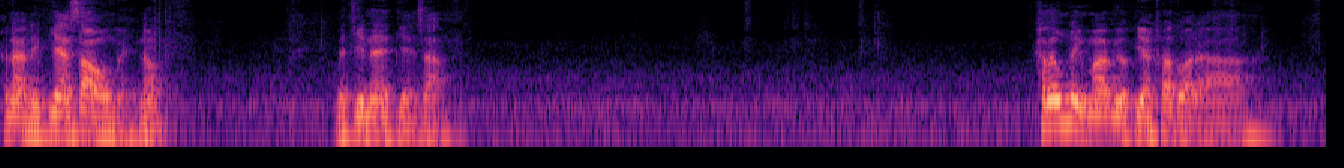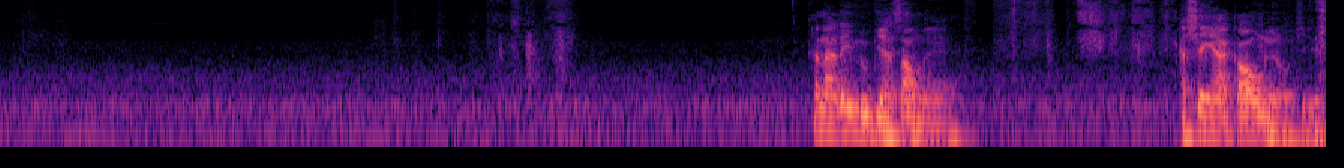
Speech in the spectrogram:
ခဏလေးပြန်ဆောက်အောင်မယ်နော်မကျင်တဲ့ပြန်ဆောက်ခလုံးနှိပ်မာပြီးတော့ပြန်ထွက်သွားတာ ခဏလေးလူပြန်ဆောက်မယ်အချိန်ကကောင်းနေတော့ရှိသေး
